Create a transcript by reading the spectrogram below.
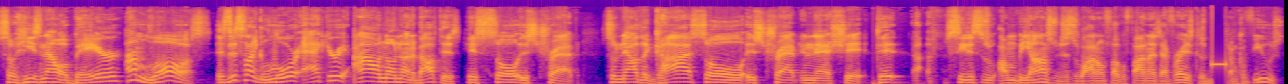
So he's now a bear? I'm lost. Is this like lore accurate? I don't know nothing about this. His soul is trapped. So now the guy's soul is trapped in that shit. Did, uh, see, this is, I'm gonna be honest with you, this is why I don't fuck with Five Nights at Freddy's, because I'm confused.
